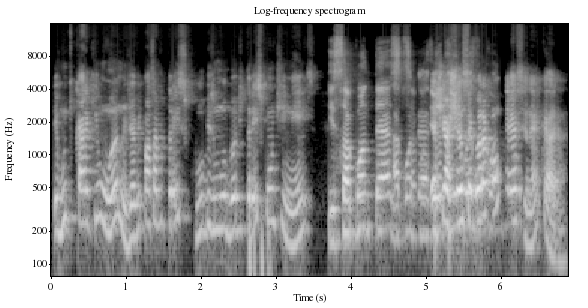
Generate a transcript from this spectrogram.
Tem muito cara que um ano já vi passar por três clubes, mudou de três continentes. Isso acontece. acontece. Acho que a chance agora acontece, né, cara?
